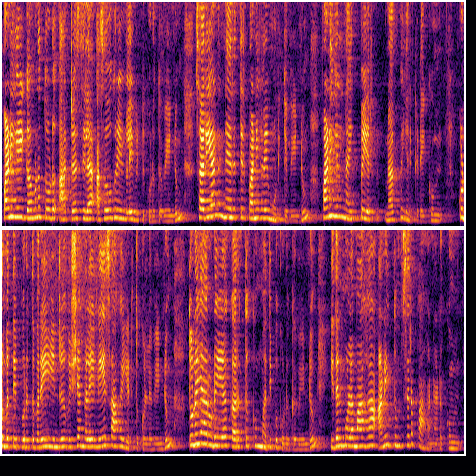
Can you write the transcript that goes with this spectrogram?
பணியை கவனத்தோடு ஆற்ற சில அசௌகரியங்களை விட்டு கொடுக்க வேண்டும். சரியான நேரத்தில் பணிகளை முடிக்க வேண்டும். பணியில் நற்பெயர் நற்பெயர் கிடைக்கும். குடும்பத்தை பொறுத்தவரை இன்று விஷயங்களை லேசாக எடுத்துக்கொள்ள வேண்டும். துணையாருடைய கருத்துக்கும் மதிப்பு கொடுக்க வேண்டும். இதன் மூலமாக அனைத்தும் சிறப்பாக நடக்கும்.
